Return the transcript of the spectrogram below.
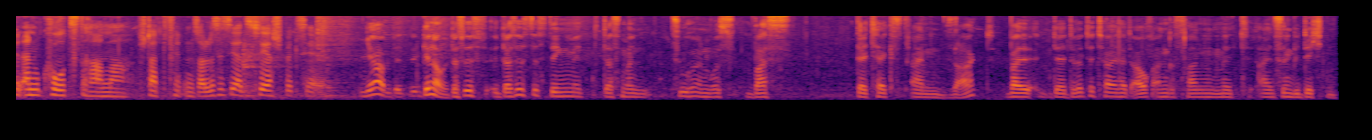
in einem Kurzdrama stattfinden soll? Das ist ja sehr speziell. Ja, genau, das ist, das ist das Ding, mit, dass man zuhören muss, was der Text einem sagt, weil der dritte Teil hat auch angefangen mit einzelnen Gedichten.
